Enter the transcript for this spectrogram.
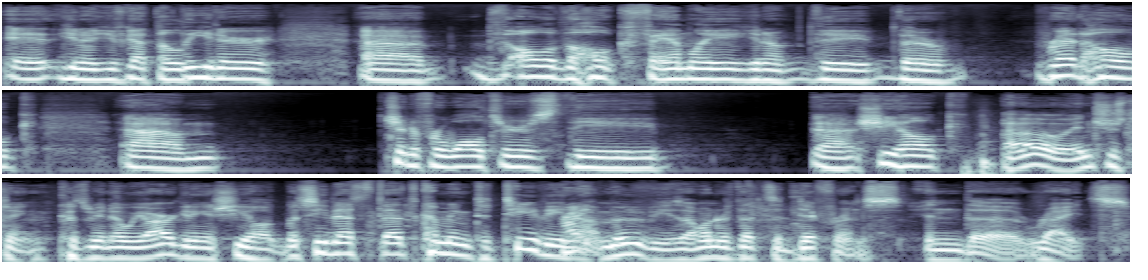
It, you know, you've got the leader, uh, all of the Hulk family. You know, the the Red Hulk, um, Jennifer Walters, the uh, She Hulk. Oh, interesting. Because we know we are getting a She-Hulk, but see, that's that's coming to TV, Right. not movies. I wonder if that's a difference in the rights.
